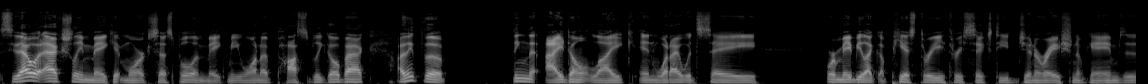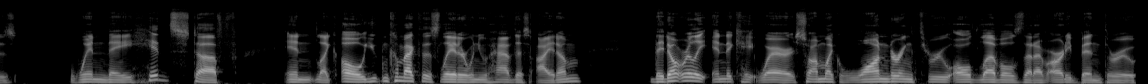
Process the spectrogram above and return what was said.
see that would actually make it more accessible and make me want to possibly go back. I think the thing that I don't like and what I would say or maybe like a PS3 360 generation of games is when they hid stuff in like oh you can come back to this later when you have this item they don't really indicate where. So i'm like wandering through old levels that i've already been through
